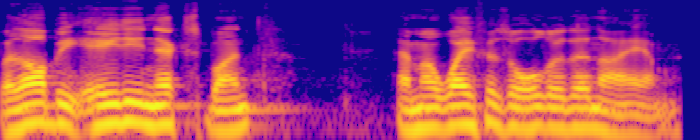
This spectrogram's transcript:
but I'll be 80 next month, and my wife is older than I am.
